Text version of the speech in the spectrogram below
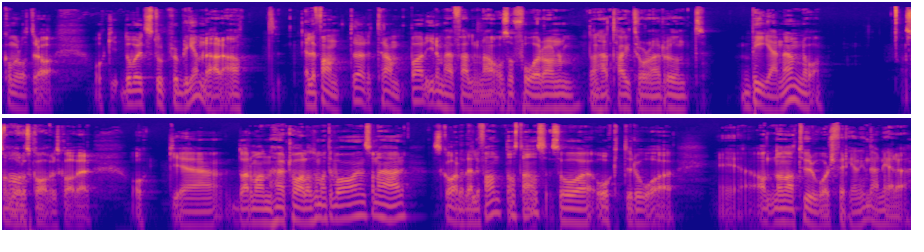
kommer åt det. Då. Och då var det ett stort problem där att elefanter trampar i de här fällorna och så får de den här taggtråden runt benen då. Som går och skaver och skaver. Och eh, då hade man hört talas om att det var en sån här skadad elefant någonstans. Så åkte då eh, någon naturvårdsförening där nere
